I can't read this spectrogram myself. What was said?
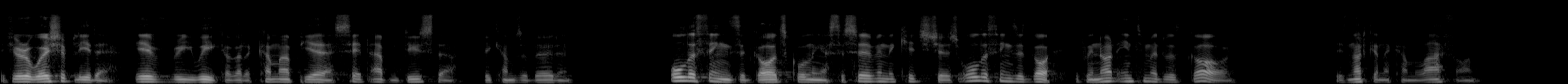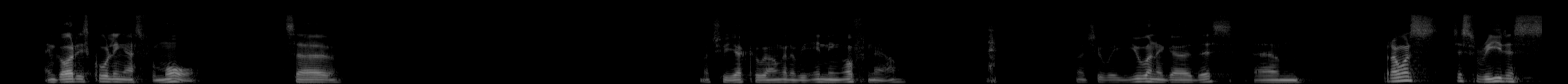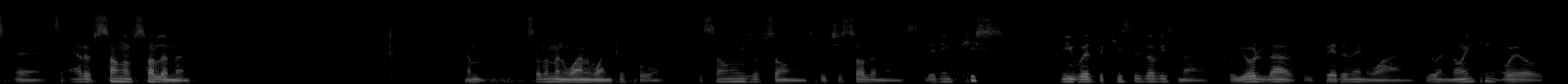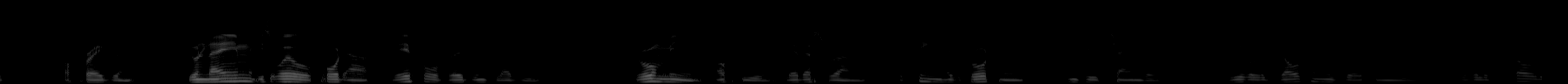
If you're a worship leader, every week I've got to come up here, set up, and do stuff becomes a burden. All the things that God's calling us to serve in the kids' church, all the things that God, if we're not intimate with God, there's not going to come life on. And God is calling us for more. So, I'm not sure, Yaku, where I'm going to be ending off now. not sure where you want to go with this. Um, but I want to just read us, uh, it's out of Song of Solomon. Solomon 1 1 to 4. The songs of songs, which is Solomon's. Let him kiss me with the kisses of his mouth, for your love is better than wine. Your anointing oils are fragrant. Your name is oil poured out. Therefore, virgins love you. Draw me after you. Let us run. The king has brought me into his chambers. We will exult and rejoice in you. We will extol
